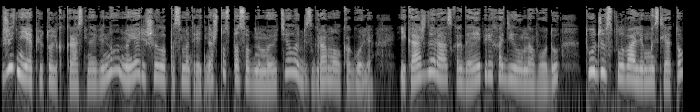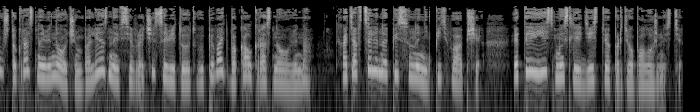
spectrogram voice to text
В жизни я пью только красное вино, но я решила посмотреть, на что способно мое тело без грамма алкоголя. И каждый раз, когда я переходила на воду, тут же всплывали мысли о том, что красное вино очень полезно, и все врачи советуют выпивать бокал красного вина. Хотя в цели написано не пить вообще. Это и есть мысли и действия противоположности.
